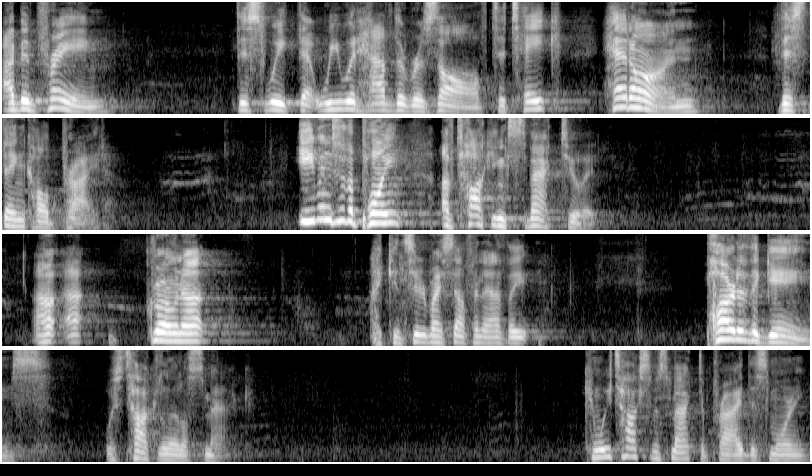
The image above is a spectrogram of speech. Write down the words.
I've been praying this week that we would have the resolve to take head on this thing called pride, even to the point of talking smack to it. Uh, uh, growing up, I consider myself an athlete. Part of the games was talking a little smack. Can we talk some smack to pride this morning?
